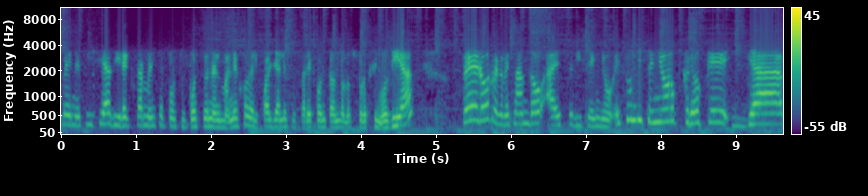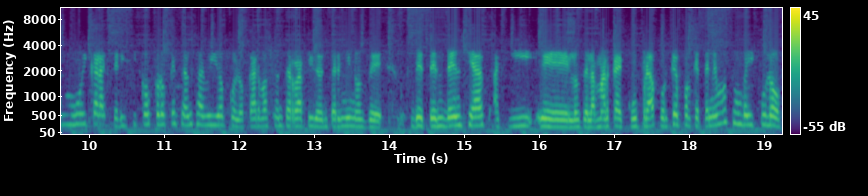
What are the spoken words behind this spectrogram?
beneficia directamente, por supuesto, en el manejo del cual ya les estaré contando los próximos días. Pero regresando a este diseño, es un diseño creo que ya muy característico, creo que se han sabido colocar bastante rápido en términos de, de tendencias aquí eh, los de la marca de Cupra. ¿Por qué? Porque tenemos un vehículo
